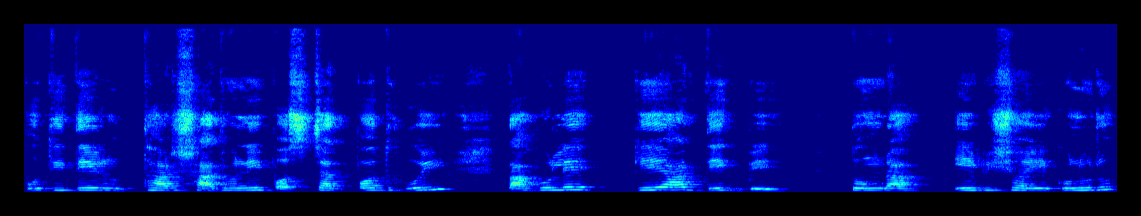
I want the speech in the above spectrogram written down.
পতিতের উদ্ধার সাধনে পশ্চাৎপদ হই, তাহলে কে আর দেখবে? তোমরা এ বিষয়ে কোনরূপ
